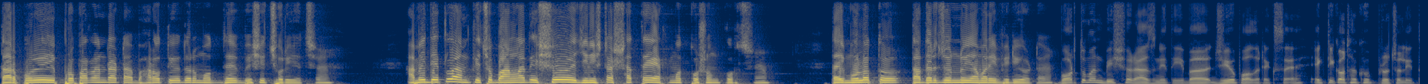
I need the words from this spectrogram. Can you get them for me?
তারপরে এই প্রোপাগান্ডাটা ভারতীয়দের মধ্যে বেশি ছড়িয়েছে। আমি দেখলাম কিছু বাংলাদেশেও এই জিনিসটার সাথে একমত পোষণ করছে। তাই মূলত তাদের জন্যই আমার এই ভিডিওটা। বর্তমান বিশ্ব রাজনীতি বা জিওপলিটিক্সে একটি কথা খুব প্রচলিত।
